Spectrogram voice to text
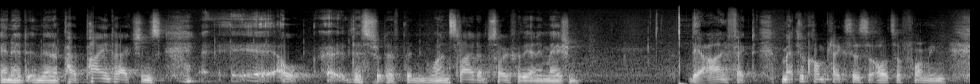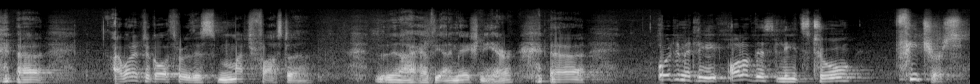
in it, and then pi-pi interactions. Uh, oh, uh, this should have been one slide, I'm sorry for the animation. There are, in fact, metal complexes also forming. Uh, I wanted to go through this much faster than I have the animation here. Uh, ultimately, all of this leads to features.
